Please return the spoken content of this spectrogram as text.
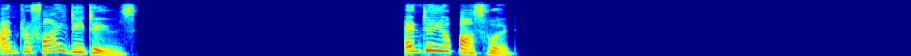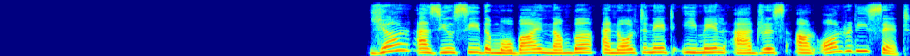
and Profile Details. Enter your password. Here as you see the mobile number and alternate email address are already set.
